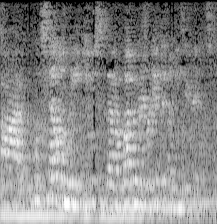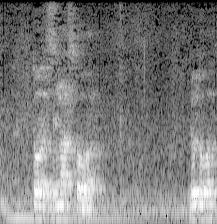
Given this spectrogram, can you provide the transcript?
uh, would seldomly use the weaponry prohibited by these agreements. То 17 лютого,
